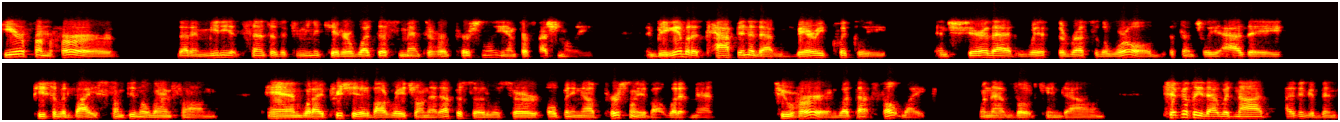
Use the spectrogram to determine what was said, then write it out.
hear from her that immediate sense as a communicator, what this meant to her personally and professionally, and being able to tap into that very quickly and share that with the rest of the world, essentially as a piece of advice, something to learn from. And what I appreciated about Rachel on that episode was her opening up personally about what it meant to her and what that felt like when that vote came down. Typically, that would not, I think, have been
